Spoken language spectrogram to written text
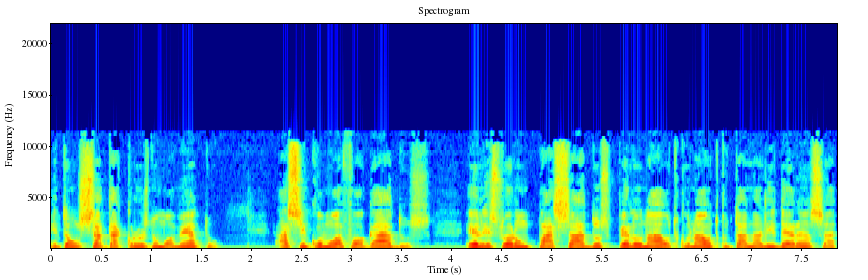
Então, o Santa Cruz, no momento, assim como o Afogados, eles foram passados pelo Náutico. O Náutico está na liderança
